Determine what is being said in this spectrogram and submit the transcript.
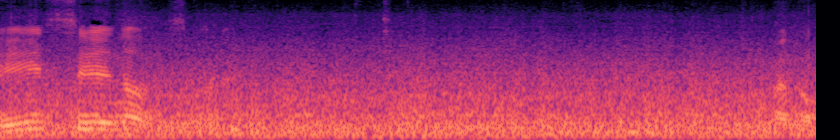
冷静なんですかね。あの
